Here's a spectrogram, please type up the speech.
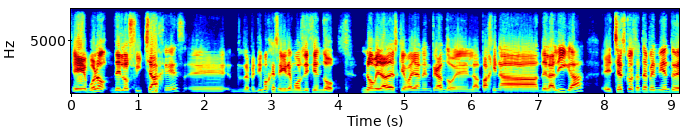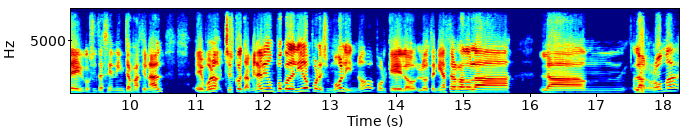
Eh, bueno, de los fichajes, eh, repetimos que seguiremos diciendo novedades que vayan entrando en la página de la liga. Eh, Chesco, estate pendiente de cositas en internacional. Eh, bueno, Chesco, también ha habido un poco de lío por Smalling, ¿no? Porque lo, lo tenía cerrado la, la, mm, la Roma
